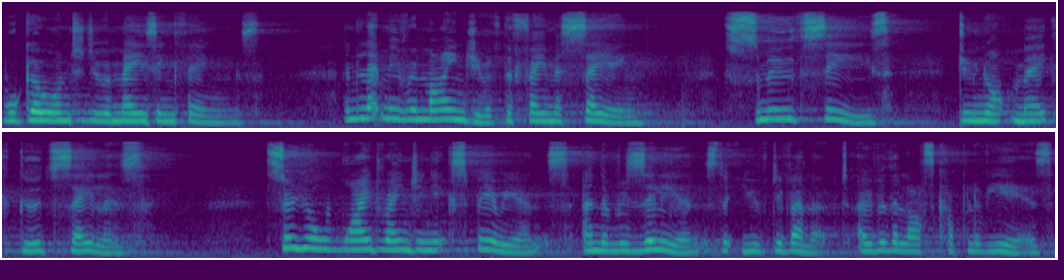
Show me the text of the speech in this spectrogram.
will go on to do amazing things. And let me remind you of the famous saying, smooth seas do not make good sailors. So your wide-ranging experience and the resilience that you've developed over the last couple of years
